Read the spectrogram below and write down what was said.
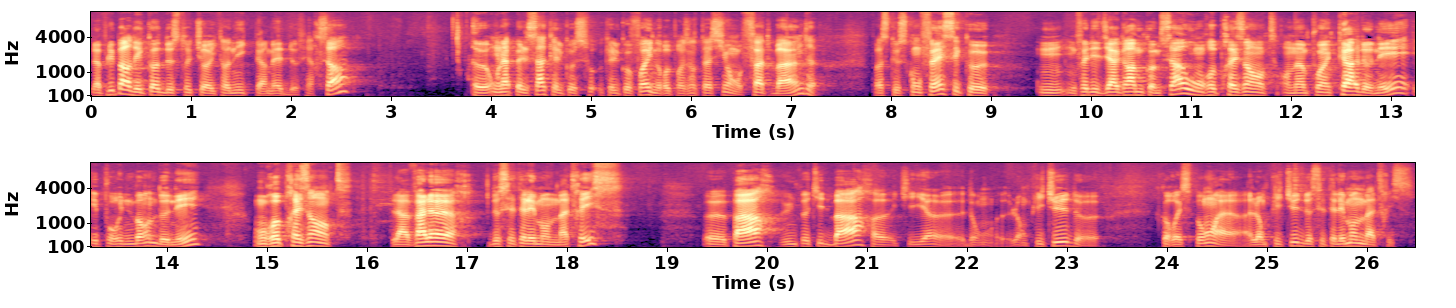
la plupart des codes de structure électronique permettent de faire ça. Euh, on appelle ça quelquefois une représentation en fat band, parce que ce qu'on fait, c'est qu'on on fait des diagrammes comme ça où on représente en un point K donné, et pour une bande donnée, on représente la valeur de cet élément de matrice euh, par une petite barre euh, qui, dont l'amplitude euh, correspond à, l'amplitude de cet élément de matrice.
